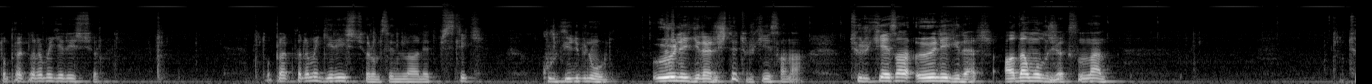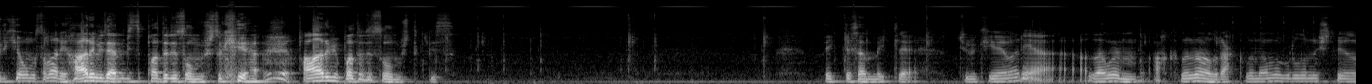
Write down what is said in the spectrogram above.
Topraklarımı geri istiyorum. Topraklarımı geri istiyorum senin lanet pislik. 47 bin ordu. Öyle girer işte Türkiye sana. Türkiye sana öyle girer. Adam olacaksın lan. Türkiye olmasa var ya harbiden biz patates olmuştuk ya. Harbi patates olmuştuk biz. Bekle sen bekle. Türkiye var ya adamın aklını alır aklını ama buraların işte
